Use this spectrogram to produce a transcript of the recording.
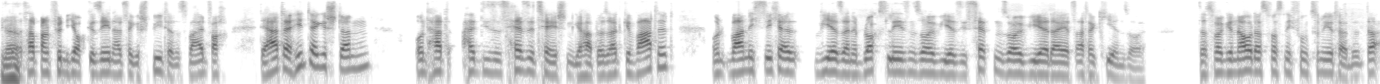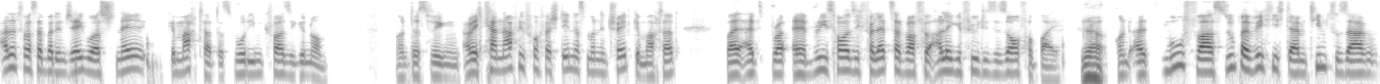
Ja. Das hat man, finde ich, auch gesehen, als er gespielt hat. Es war einfach, der hat dahinter gestanden und hat halt dieses Hesitation gehabt. Also er hat gewartet und war nicht sicher, wie er seine Blocks lesen soll, wie er sie setten soll, wie er da jetzt attackieren soll. Das war genau das, was nicht funktioniert hat. Da, alles, was er bei den Jaguars schnell gemacht hat, das wurde ihm quasi genommen. Und deswegen, aber ich kann nach wie vor verstehen, dass man den Trade gemacht hat, weil als Bra äh, Brees Hall sich verletzt hat, war für alle gefühlt die Saison vorbei. Ja, Und als Move war es super wichtig, deinem Team zu sagen,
